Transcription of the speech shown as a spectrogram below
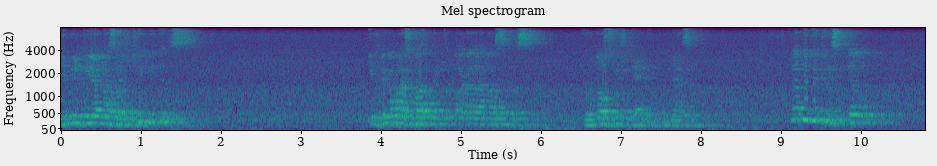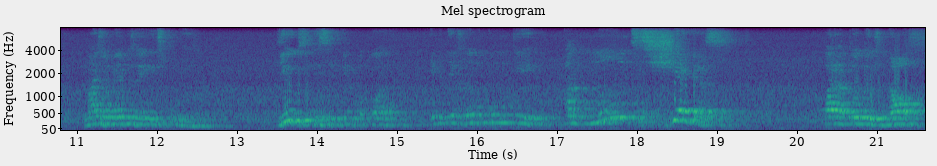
diminuir as nossas dívidas e fica mais fácil para pagar nossas, os nossos débitos nessa. Na vida cristã, mais ou menos é isso mesmo. Deus, nesse tempo agora, Ele derrama como que a mãos cheias para todos nós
